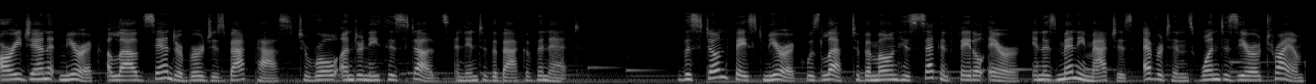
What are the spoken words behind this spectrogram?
Arijanet Muric allowed Sander Berge's back pass to roll underneath his studs and into the back of the net. The stone-faced Muric was left to bemoan his second fatal error in as many matches Everton's 1-0 triumph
